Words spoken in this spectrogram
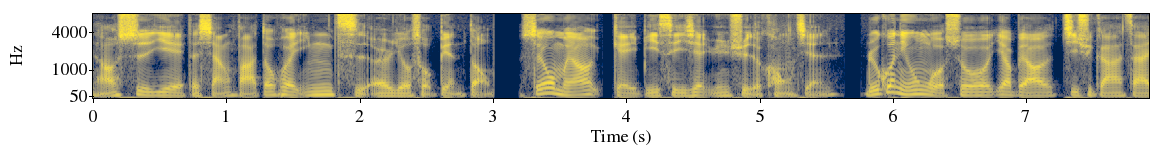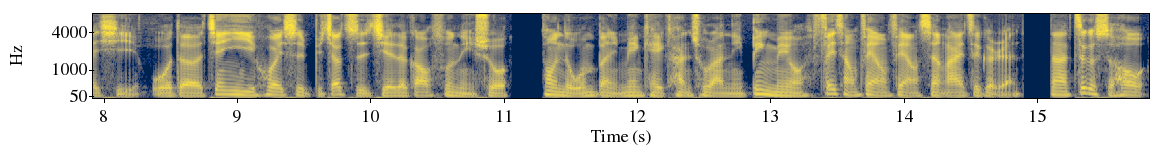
然后事业的想法，都会因此而有所变动。所以，我们要给彼此一些允许的空间。如果你问我说要不要继续跟他在一起，我的建议会是比较直接的告诉你说。从你的文本里面可以看出来，你并没有非常非常非常深爱这个人。那这个时候，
